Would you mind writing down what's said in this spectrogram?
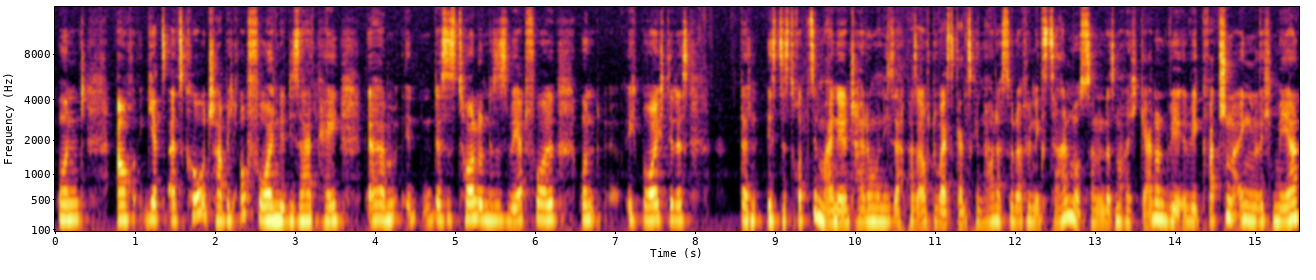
Und auch jetzt als Coach habe ich auch Freunde, die sagen, hey, ähm, das ist toll und das ist wertvoll und ich bräuchte das dann ist es trotzdem meine Entscheidung, wenn ich sage, pass auf, du weißt ganz genau, dass du dafür nichts zahlen musst, sondern das mache ich gerne und wir, wir quatschen eigentlich mehr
